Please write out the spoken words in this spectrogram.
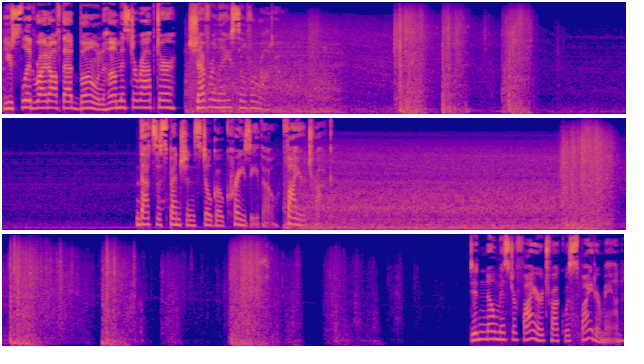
You slid right off that bone, huh, Mr. Raptor? Chevrolet Silverado. That suspension still go crazy, though. Fire truck. Didn't know Mr. Fire Truck was Spider Man.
